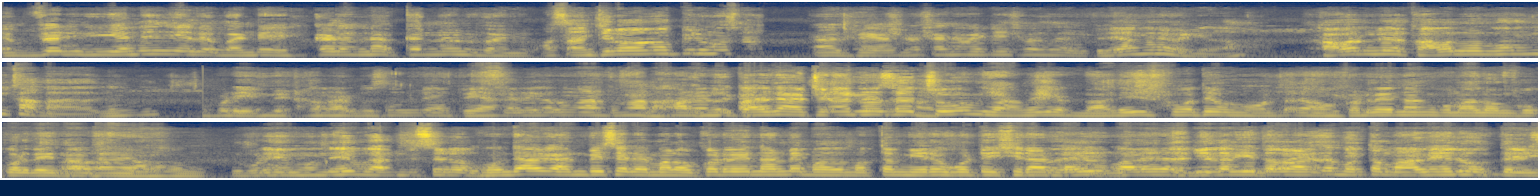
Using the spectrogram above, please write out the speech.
ఎవ్వరు తీయనే చేయలేదు బండి. ఎక్కడ ఉంది అక్కడనే ఉంది బండి. సంచిలో ప్రియాంకనే పెట్టిందా? కవర్ లేదు కవర్ కొనుక్కొని చాలా ఇప్పుడు ఏం పెట్టుకుని నడిపిస్తుంది? ప్రియాంక దగ్గర అంటున్నారు బండి తీసుకోతే ఒకటి పోయిందనుకో మళ్ళీ ఇంకొకటి పోయిందంట ఇప్పుడు ఈ ముందే కనిపిస్తలేవు ముందే అవి కనిపిస్తలే మళ్ళీ ఒకటి పోయిందంటే మొత్తం మీరే కొట్టేసిరు అంటే గీత గీత పడితే మొత్తం మా మీద వస్తాయి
